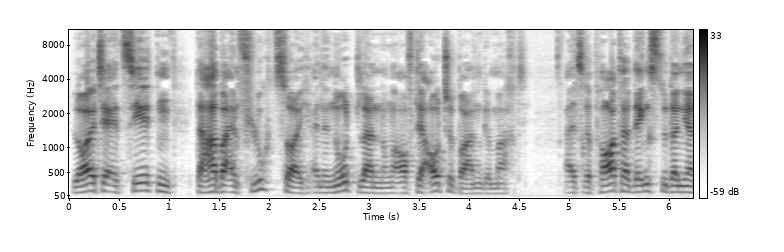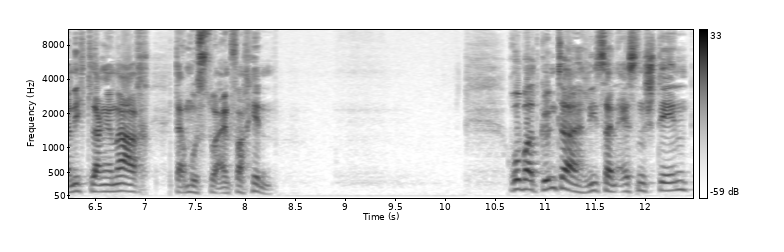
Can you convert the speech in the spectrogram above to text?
Leute erzählten, da habe ein Flugzeug eine Notlandung auf der Autobahn gemacht. Als Reporter denkst du dann ja nicht lange nach, da musst du einfach hin. Robert Günther ließ sein Essen stehen,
